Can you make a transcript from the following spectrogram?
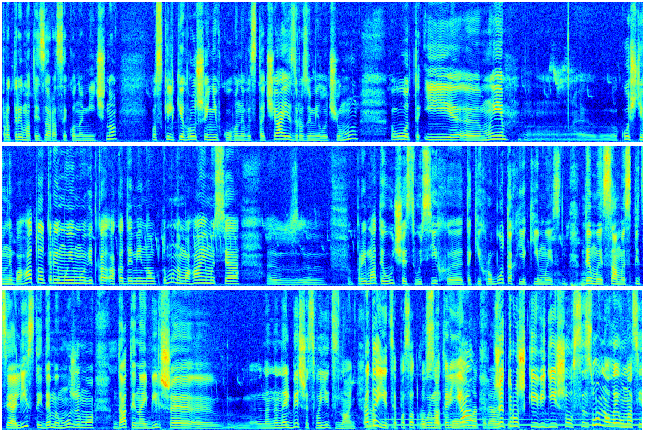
протриматись зараз економічно, оскільки грошей ні в кого не вистачає, зрозуміло чому. От, і е, ми е, коштів небагато отримуємо від Академії наук, тому намагаємося приймати участь в усіх е, таких роботах, які ми, де ми саме спеціалісти і де ми можемо дати найбільше, е, на- на- найбільше своїх знань. Продається посадковий матеріал. Вже трошки відійшов сезон, але у нас є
